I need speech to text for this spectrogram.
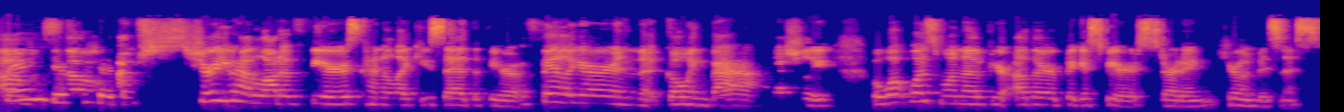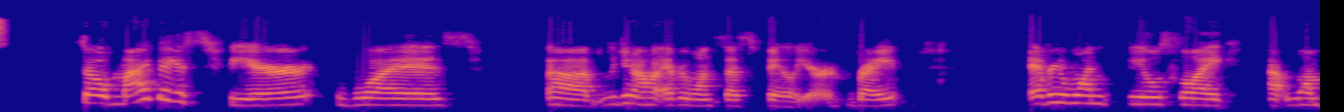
Um, so I'm sure you had a lot of fears, kind of like you said, the fear of failure and going back, yeah. especially. But what was one of your other biggest fears starting your own business? So my biggest fear was, um, you know how everyone says failure, right? Everyone feels like at one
